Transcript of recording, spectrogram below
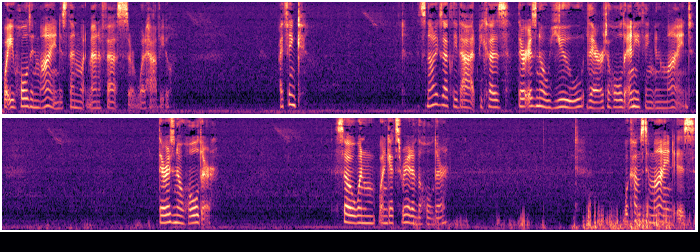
what you hold in mind is then what manifests or what have you. I think it's not exactly that because there is no you there to hold anything in mind. There is no holder. So when one gets rid of the holder, what comes to mind is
